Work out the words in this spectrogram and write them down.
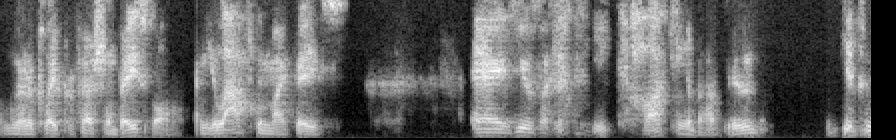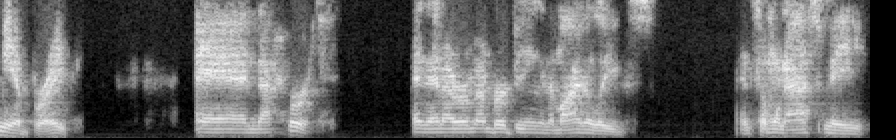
I'm going to play professional baseball. And he laughed in my face. And he was like, What are you talking about, dude? Give me a break. And that hurt. And then I remember being in the minor leagues and someone asked me,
